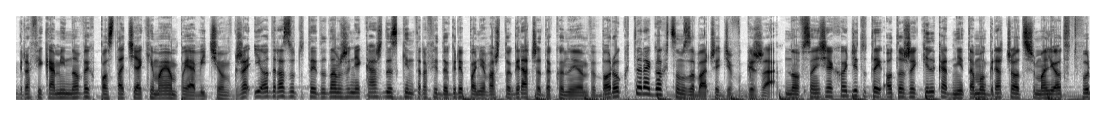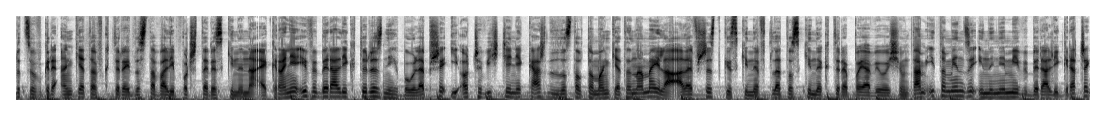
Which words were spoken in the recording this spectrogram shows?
grafikami nowych postaci, jakie mają pojawić się w grze i od razu tutaj dodam, że nie każdy skin trafi do gry, ponieważ to gracze dokonują wyboru, którego chcą zobaczyć w grze. No w sensie chodzi tutaj o to, że kilka dni temu gracze otrzymali od twórców gry ankietę, w której dostawali po cztery skiny na ekranie i wybierali, który z nich był lepszy i oczywiście nie każdy dostał tą ankietę na maila, ale wszystkie skiny w tle to skiny, które pojawiły się tam i to między innymi wybierali gracze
